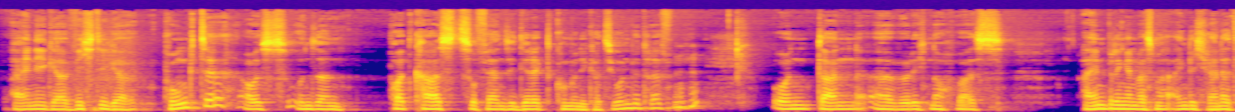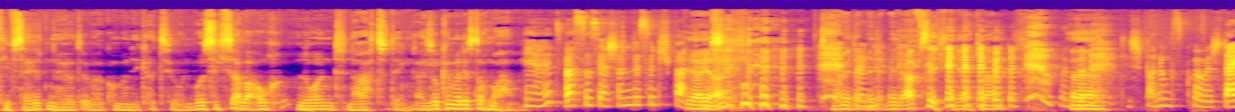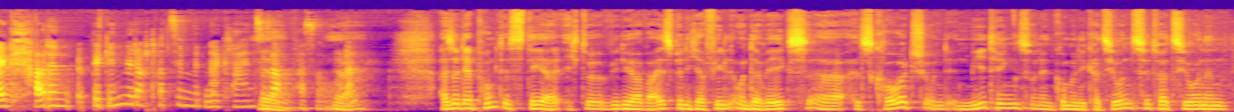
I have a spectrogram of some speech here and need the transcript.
einiger wichtiger Punkte aus unseren Podcasts, sofern sie direkt Kommunikation betreffen. Mhm. Und dann äh, würde ich noch was einbringen, was man eigentlich relativ selten hört über Kommunikation, wo es sich aber auch lohnt nachzudenken. Also können wir das doch machen. Ja, jetzt war es ja schon ein bisschen spannend. Ja, ja. ja mit, mit, mit, Absicht, ja klar. Äh, die Spannungskurve steigt. Aber dann beginnen wir doch trotzdem mit einer kleinen Zusammenfassung, ja, oder? Ja. Also der Punkt ist der, ich, wie du ja weißt, bin ich ja viel unterwegs äh, als Coach und in Meetings und in Kommunikationssituationen.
